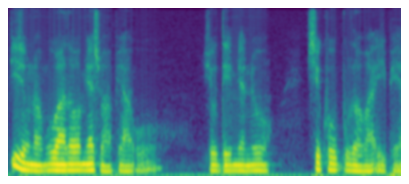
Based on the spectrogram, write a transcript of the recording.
ပြည့်စုံတော်မူပါသောမြတ်စွာဘုရားကိုယုတ်တိမြတ်နိုးရှိခိုးပူတော်ပါ၏ဖះ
